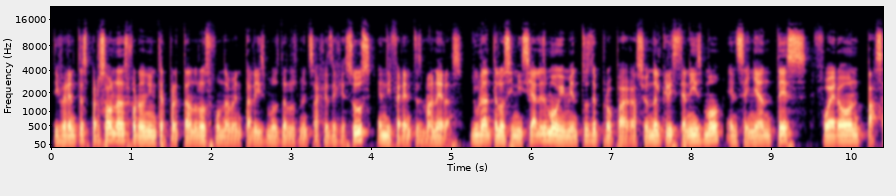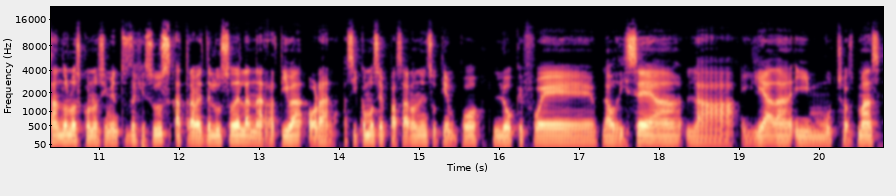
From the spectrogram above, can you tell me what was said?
Diferentes personas fueron interpretando los fundamentalismos de los mensajes de Jesús en diferentes maneras. Durante los iniciales movimientos de propagación del cristianismo, enseñantes fueron pasando los conocimientos de Jesús a través del uso de la narrativa oral, así como se pasaron en su tiempo lo que fue la Odisea, la Iliada y muchos más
